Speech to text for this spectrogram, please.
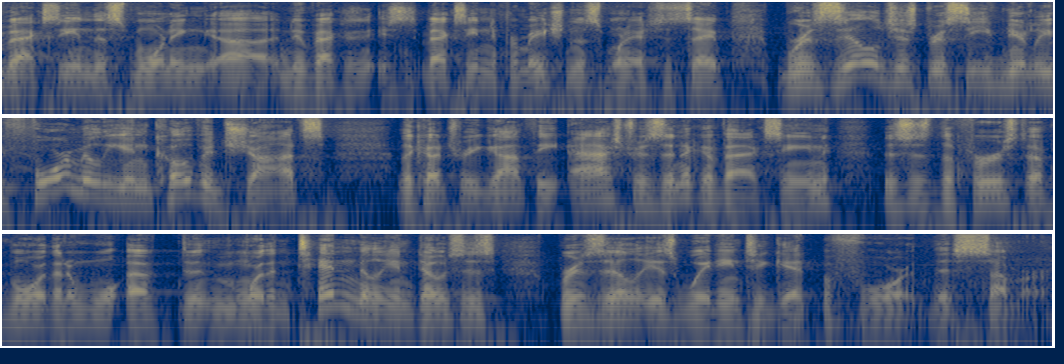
vaccine this morning, uh, new vaccine, vaccine information this morning, I should say. Brazil just received nearly 4 million COVID shots. The country got the AstraZeneca vaccine. This is the first of more than, uh, more than 10 million doses Brazil is waiting to get before this summer.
